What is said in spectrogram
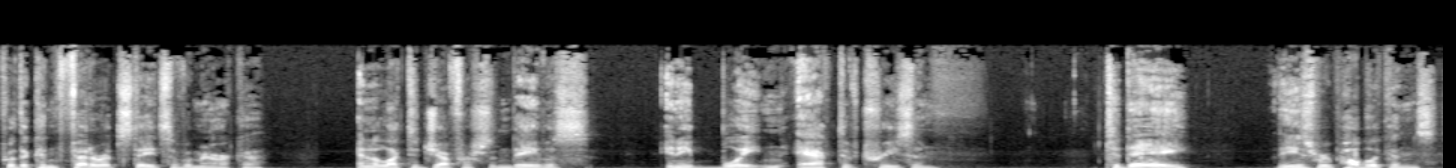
for the Confederate States of America, and elected Jefferson Davis in a blatant act of treason. Today, these Republicans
